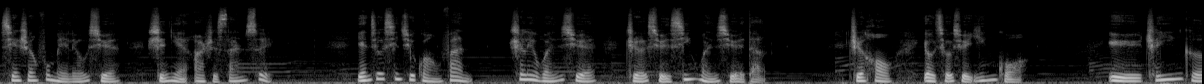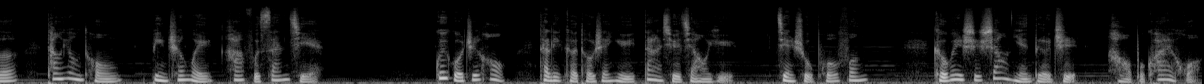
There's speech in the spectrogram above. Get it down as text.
先生赴美留学，时年二十三岁，研究兴趣广泛，涉猎文学、哲学、新文学等。之后又求学英国，与陈寅恪、汤用彤并称为“哈佛三杰”。归国之后，他立刻投身于大学教育。剑术颇丰，可谓是少年得志，好不快活。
